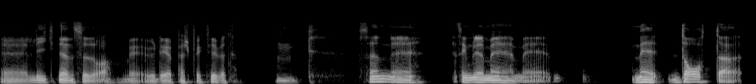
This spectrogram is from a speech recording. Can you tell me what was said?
eh, liknelse då med, ur det perspektivet. Sen eh, jag tänkte med, med, med data,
